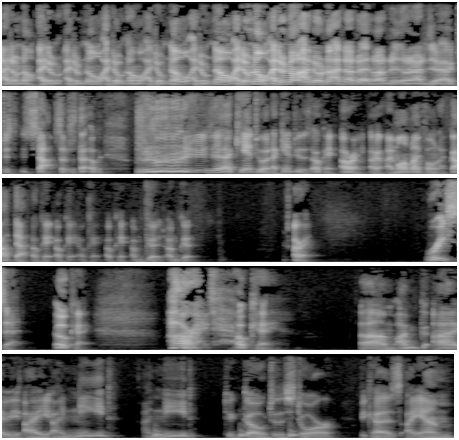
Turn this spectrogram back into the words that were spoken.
I don't know. I don't. I don't know. I don't know. I don't know. I don't know. I don't know. I don't know. I don't know. I don't know. I just stop. Stop. Stop. Okay. I can't do it. I can't do this. Okay. All right. I, I'm on my phone. I've got that. Okay. Okay. Okay. Okay. I'm good. I'm good. All right. Reset. Okay. All right. Okay. Um. I'm. I. I. I need. I need to go to the store because I am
